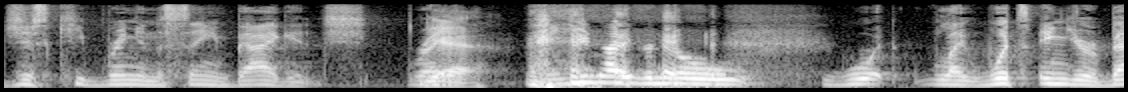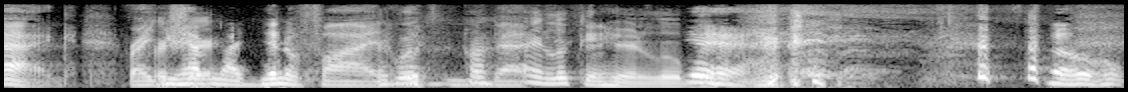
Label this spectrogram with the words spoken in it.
just keep bringing the same baggage, right? Yeah. and you not even know what like what's in your bag, right? For you sure. haven't identified what's in your I bag. ain't looked in here in a little bit. Yeah. so,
